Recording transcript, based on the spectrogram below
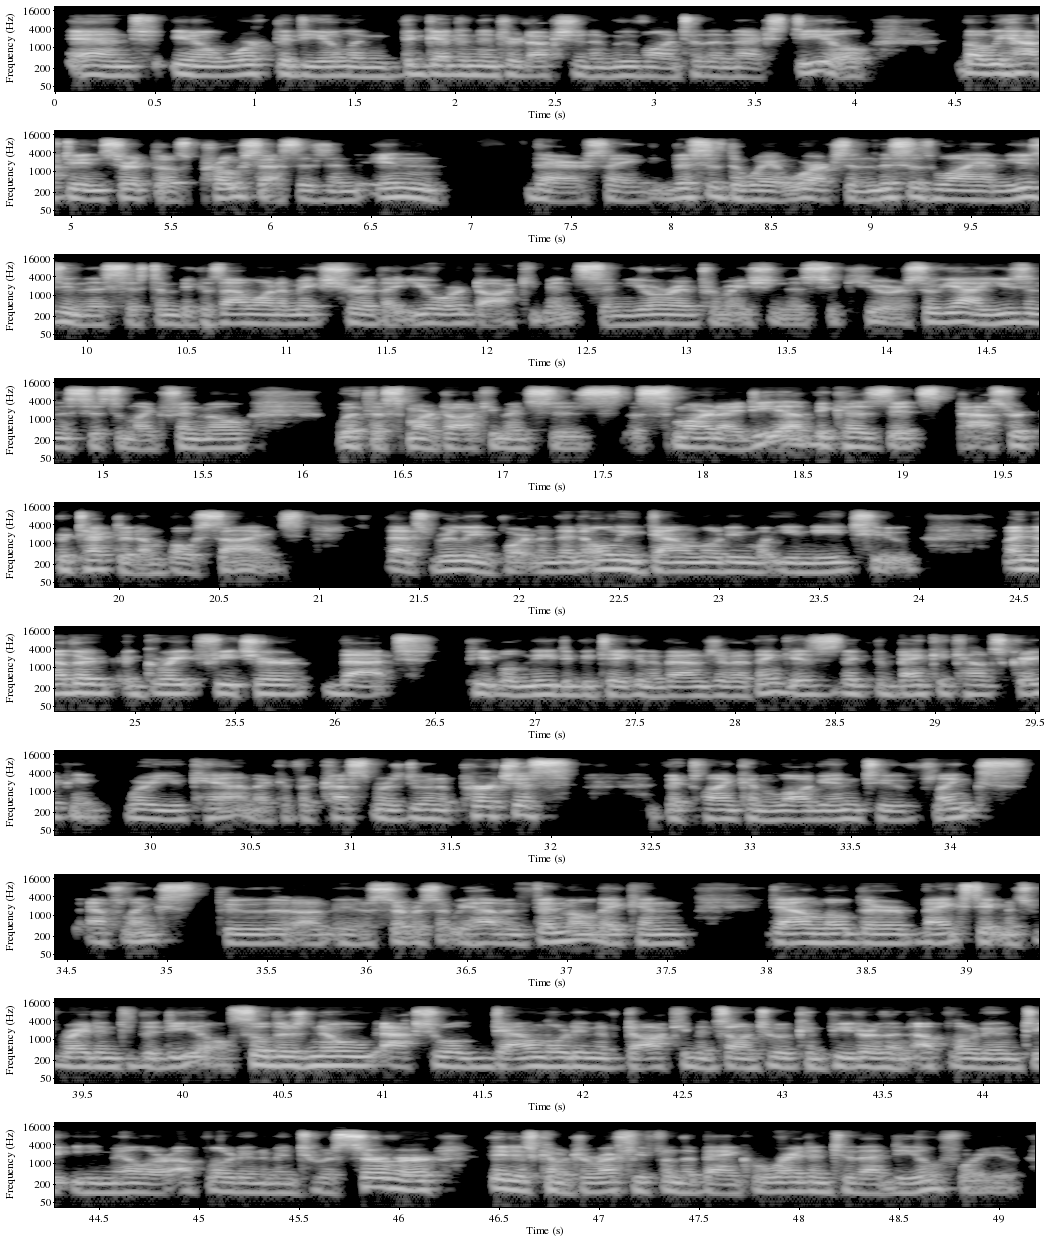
and you know work the deal and get an introduction and move on to the next deal. But we have to insert those processes and in there saying this is the way it works and this is why i'm using this system because i want to make sure that your documents and your information is secure. So yeah using a system like finmo with the smart documents is a smart idea because it's password protected on both sides. That's really important. And then only downloading what you need to. Another great feature that people need to be taken advantage of, I think, is like the bank account scraping, where you can, like if a customer is doing a purchase, the client can log into Flinks, F-Links through the uh, you know, service that we have in Finmo. They can download their bank statements right into the deal. So there's no actual downloading of documents onto a computer, then uploading them to email or uploading them into a server. They just come directly from the bank right into that deal for you.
